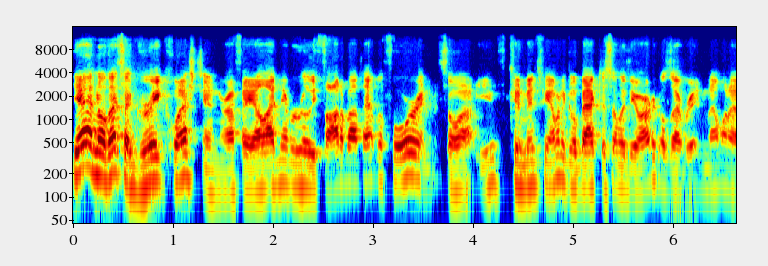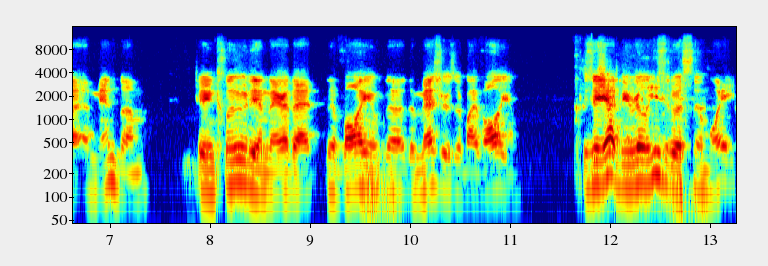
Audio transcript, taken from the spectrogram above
Yeah, no, that's a great question, Raphael. I'd never really thought about that before, and so uh, you've convinced me. I'm going to go back to some of the articles I've written. I want to amend them to include in there that the volume, the, the measures are by volume. Because yeah, it'd be real easy to assume weight,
